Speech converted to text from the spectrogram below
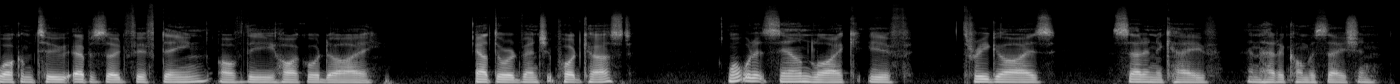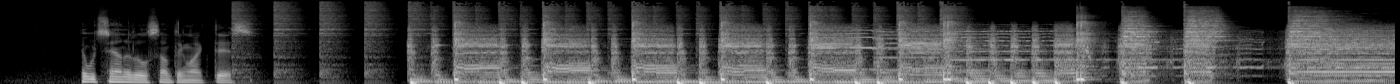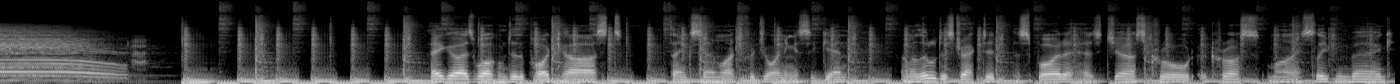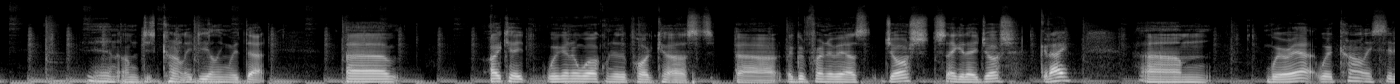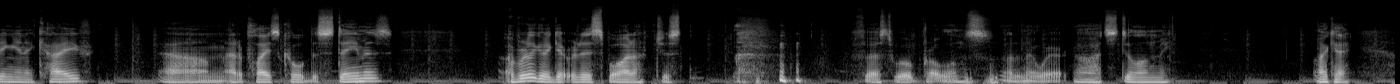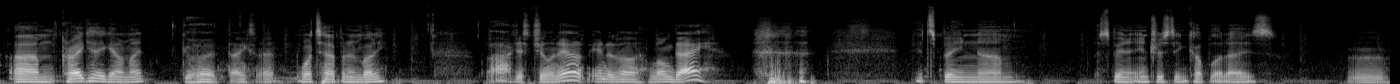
Welcome to episode 15 of the Hike or Die Outdoor Adventure podcast. What would it sound like if three guys sat in a cave and had a conversation? It would sound a little something like this. Hey guys, welcome to the podcast. Thanks so much for joining us again. I'm a little distracted. A spider has just crawled across my sleeping bag, and I'm just currently dealing with that. Um, okay, we're going to welcome to the podcast uh, a good friend of ours, Josh. Say good day, Josh. G'day. Um, we're out. We're currently sitting in a cave um, at a place called the Steamers. I've really got to get rid of this spider. Just first world problems. I don't know where. It, oh, it's still on me. Okay, um, Craig, how you going, mate? Good, thanks, man. What's happening, buddy? Ah, just chilling out. End of a long day. It's been um, it's been an interesting couple of days. Mm.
